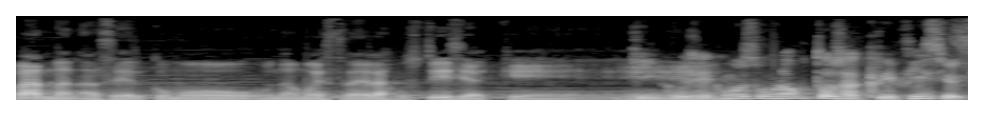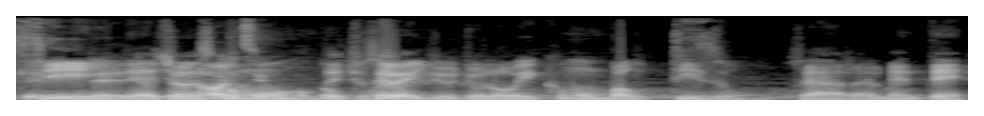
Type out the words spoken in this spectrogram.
Batman, a ser como una muestra de la justicia. Que, incluso como es un autosacrificio. Que sí, de hecho, es como, de hecho se ve, yo, yo lo vi como un bautizo, sea, realmente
